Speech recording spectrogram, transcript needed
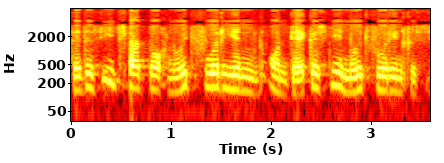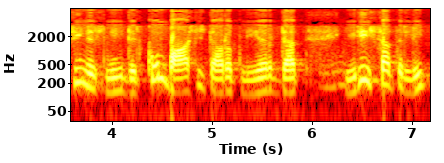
dit is iets wat nog nooit voorheen ontdek is nie, nooit voorheen gesien is nie. Dit kom basies daarop neer dat hierdie satelliet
